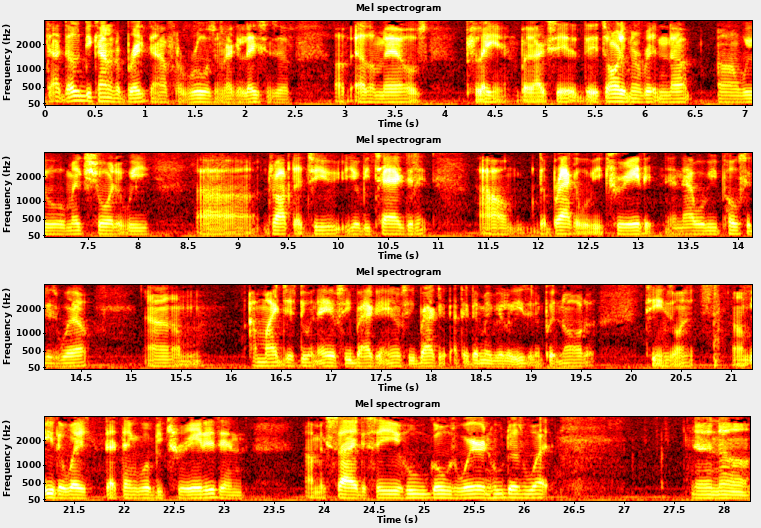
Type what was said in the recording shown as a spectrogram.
that does be kind of the breakdown for the rules and regulations of of LML's play-in. But like I said, it's already been written up. Um, we will make sure that we uh, drop that to you. You'll be tagged in it. Um, the bracket will be created and that will be posted as well. Um, I might just do an AFC bracket, NFC bracket. I think that may be a little easier than putting all the teams on it. Um, either way, that thing will be created, and I'm excited to see who goes where and who does what. And uh,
